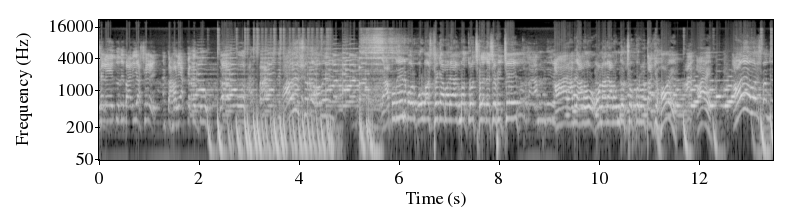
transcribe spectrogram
ছেলে যদি বাড়ি আসে তাহলে একটা কিন্তু আরে সেটা হবে। এতদিন পর প্রবাস থেকে আমার একমাত্র ছেলে দেশে ফিরছে। আর আমি ওনারে আনন্দ উৎসব করব, তা কি হয়? আয় আয় আমার সঙ্গে।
